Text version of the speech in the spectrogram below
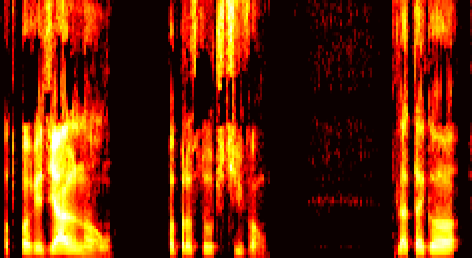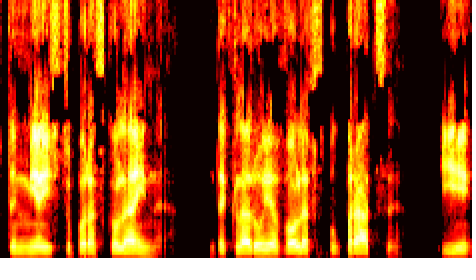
odpowiedzialną, po prostu uczciwą. Dlatego w tym miejscu po raz kolejny deklaruję wolę współpracy i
